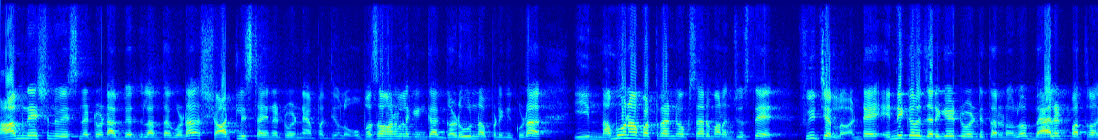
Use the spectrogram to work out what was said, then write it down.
నామినేషన్ వేసినటువంటి అభ్యర్థులంతా కూడా షార్ట్ లిస్ట్ అయినటువంటి నేపథ్యంలో ఉపసంహరణలకు ఇంకా గడువు ఉన్నప్పటికీ కూడా ఈ నమూనా పత్రాన్ని ఒకసారి మనం చూస్తే ఫ్యూచర్లో అంటే ఎన్నికలు జరిగేటువంటి తరుణంలో బ్యాలెట్ పత్రం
